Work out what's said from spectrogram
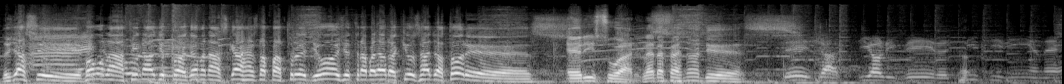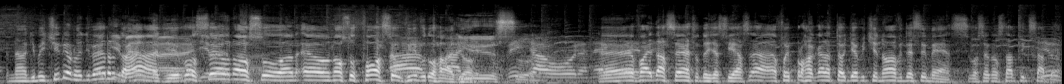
Do Jaci, vamos lá, final de programa nas garras da patrulha de hoje. Trabalharam aqui os radioatores. Eri Soares. Kleber Fernandes. Dejaci Oliveira, mentirinha, né? Não, de mentira não, de verdade. verdade, Você de é o nosso é o nosso fóssil Ah, vivo do rádio. Veja a hora, né? É, vai dar certo, Dejaci. Essa foi prorrogada até o dia 29 desse mês. Se você não sabe, fique sabendo.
